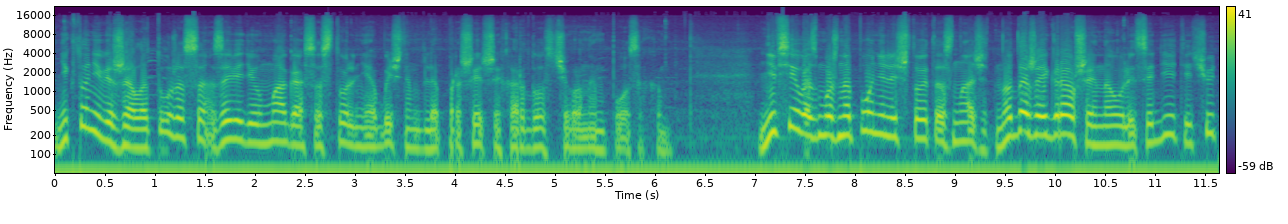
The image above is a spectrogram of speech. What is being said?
Никто не визжал от ужаса, завидев мага со столь необычным для прошедших ордос черным посохом. Не все, возможно, поняли, что это значит, но даже игравшие на улице дети чуть,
